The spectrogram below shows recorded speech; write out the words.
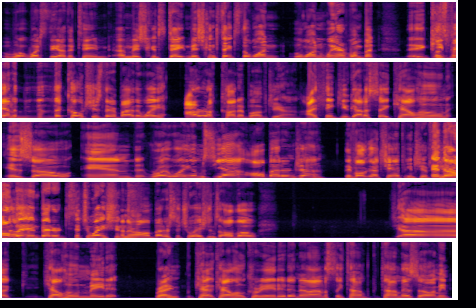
what, what's the other team? Uh, Michigan State. Michigan State's the one one weird one, but it keeps being the, the, coaches there, by the way, are a cut above John. I think you got to say Calhoun, Izzo, and Roy Williams. Yeah, all better than John. They've all got championships. And John they're all in better situations. And they're all in better situations. Although uh, Calhoun made it. Right. Cal Calhoun created it, and honestly, Tom Tom Izzo. I mean,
